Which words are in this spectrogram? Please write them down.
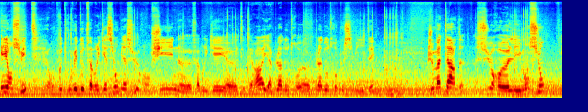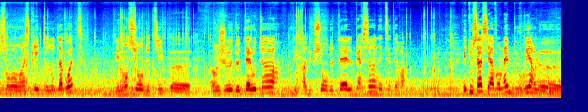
Et ensuite, on peut trouver d'autres fabrications, bien sûr, en Chine, euh, fabriquées, euh, etc. Il y a plein d'autres, euh, plein d'autres possibilités. Je m'attarde sur les mentions qui sont inscrites au dos de la boîte. Les mentions de type un jeu de tel auteur, des traductions de telle personne, etc. Et tout ça, c'est avant même d'ouvrir le,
